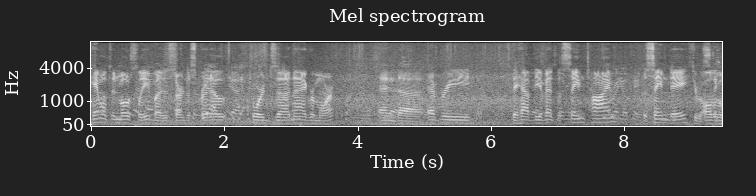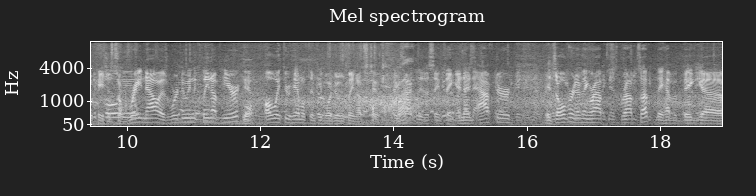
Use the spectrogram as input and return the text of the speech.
Hamilton mostly, but it's starting to spread out towards uh, Niagara more. And uh, every, they have the event the same time, the same day, through all the locations. So right now, as we're doing the cleanup here, Yeah. all the way through Hamilton, people are doing cleanups too. Exactly the same thing. And then after it's over and everything wraps wraps up, they have a big uh,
